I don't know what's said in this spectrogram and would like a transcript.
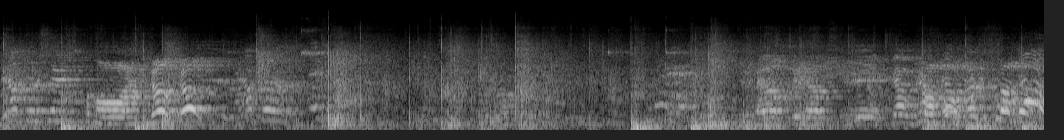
Get up there, Sam. Come on, go, go. Get up there. Go, go, ball, go. Christian, stop ball.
